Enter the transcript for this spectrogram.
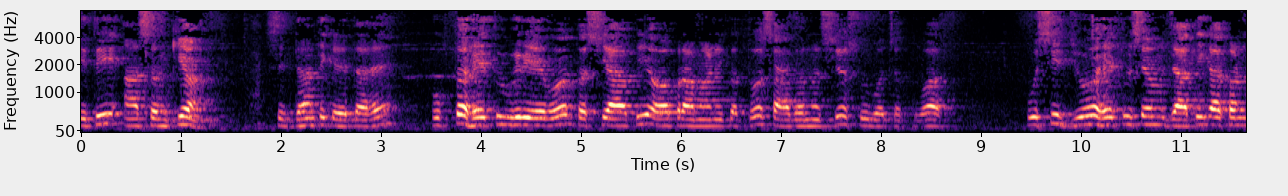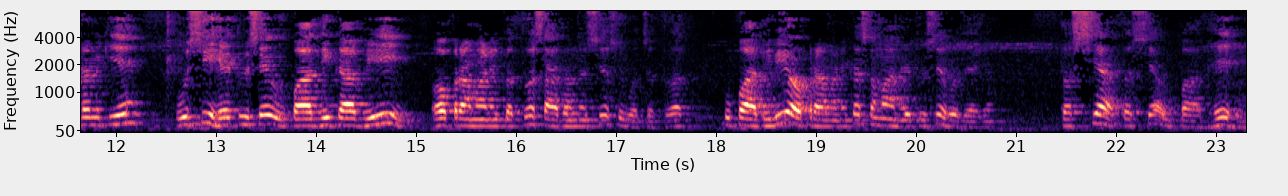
इति आशंक्य सिद्धांत कहता है उक्त हेतु तस्यापि अप्रामाणिकत्व साधन से सुवचत्व उसी जो हेतु से हम जाति का खंडन किए उसी हेतु से उपाधि का भी अप्रामाणिकत्व साधन से सुवचत्व उपाधि भी अप्रामाणिक समान हेतु से हो जाएगा। तस्या तस्या उपाधे है।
